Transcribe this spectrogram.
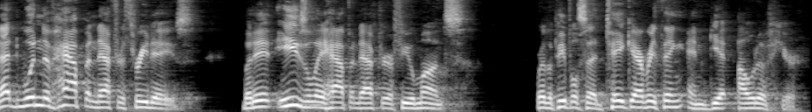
That wouldn't have happened after three days, but it easily happened after a few months, where the people said, Take everything and get out of here.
